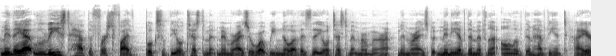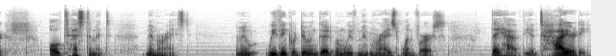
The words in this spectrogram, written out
I mean, they at least have the first five books of the Old Testament memorized, or what we know of as the Old Testament memorized, but many of them, if not all of them, have the entire Old Testament memorized. I mean, we think we're doing good when we've memorized one verse. They have the entirety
